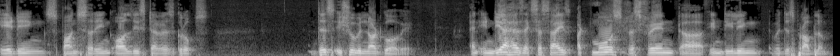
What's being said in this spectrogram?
aiding, sponsoring all these terrorist groups, this issue will not go away. And India has exercised utmost restraint uh, in dealing with this problem.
